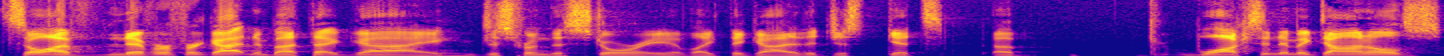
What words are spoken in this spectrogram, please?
So I've never forgotten about that guy just from the story of like the guy that just gets a walks into McDonald's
